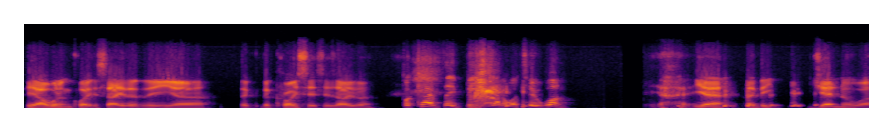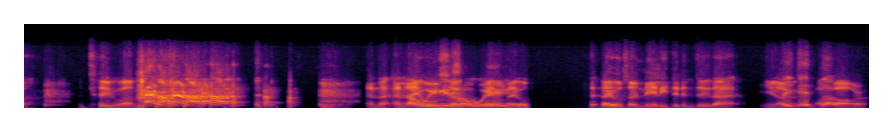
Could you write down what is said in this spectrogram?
Yeah, I wouldn't quite say that the uh, the, the crisis is over. But Kev, they beat Genoa two one. yeah, they beat Genoa two one. and th- and they A win is also, they-. They, also, they also nearly didn't do that. You know, They did, though. Bar,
